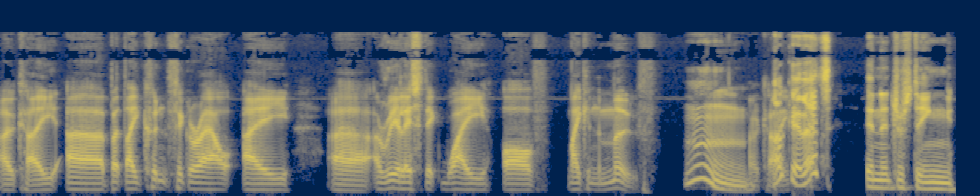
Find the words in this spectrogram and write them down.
Okay. Uh, but they couldn't figure out a uh, a realistic way of making them move. Hmm. Okay. Okay, that's an interesting.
